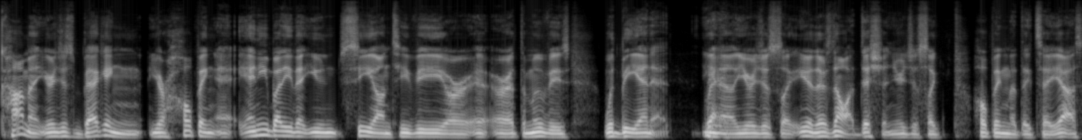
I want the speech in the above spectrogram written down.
Comet, you're just begging, you're hoping anybody that you see on TV or or at the movies would be in it. You Right. know, you're just like, you know, there's no audition. You're just like hoping that they'd say yes.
